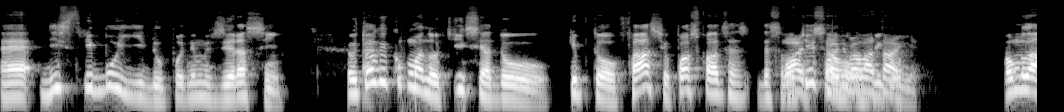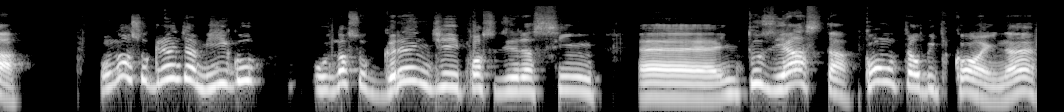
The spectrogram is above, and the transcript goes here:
é, distribuído, podemos dizer assim. Eu estou aqui com uma notícia do Cripto Fácil, posso falar dessa, pode, notícia? Pode, lá, Vamos lá. O nosso grande amigo, o nosso grande, posso dizer assim, é, entusiasta contra o Bitcoin, né?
